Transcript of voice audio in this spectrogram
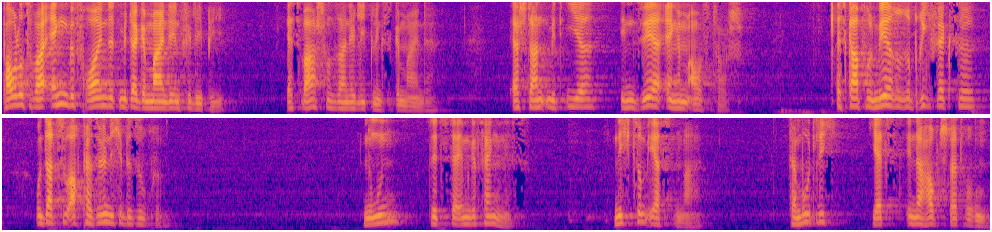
Paulus war eng befreundet mit der Gemeinde in Philippi. Es war schon seine Lieblingsgemeinde. Er stand mit ihr in sehr engem Austausch. Es gab wohl mehrere Briefwechsel und dazu auch persönliche Besuche. Nun sitzt er im Gefängnis. Nicht zum ersten Mal. Vermutlich jetzt in der Hauptstadt Rom.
